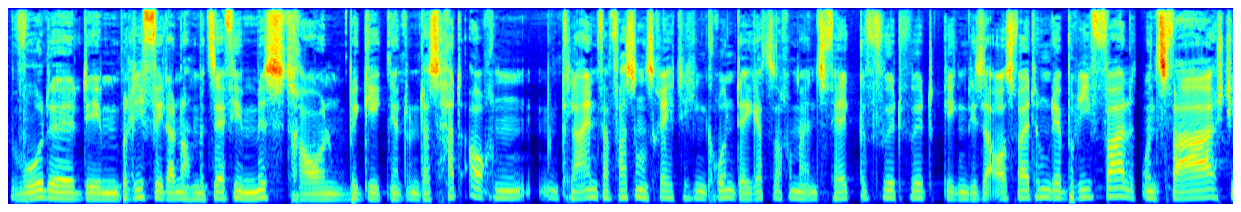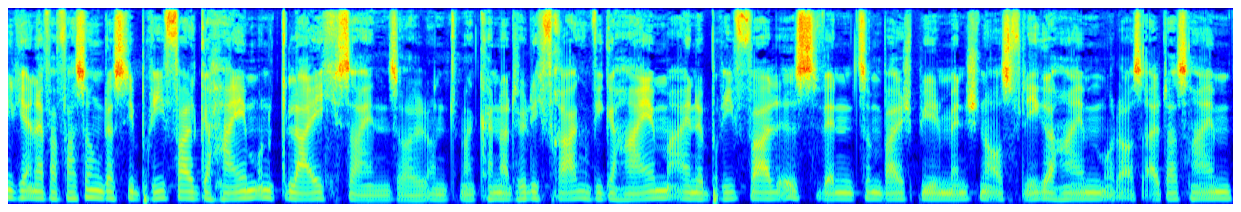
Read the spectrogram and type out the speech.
wurde dem Briefwähler noch mit sehr viel Misstrauen begegnet. Und das hat auch einen, einen kleinen verfassungsrechtlichen Grund, der jetzt auch immer ins Feld geführt wird gegen diese Ausweitung der Briefwahl. Und zwar steht hier in der Verfassung, dass die Briefwahl geheim und gleich sein soll. Und man kann natürlich fragen, wie geheim eine Briefwahl ist, wenn zum Beispiel Menschen aus Pflegeheimen oder aus Altersheimen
